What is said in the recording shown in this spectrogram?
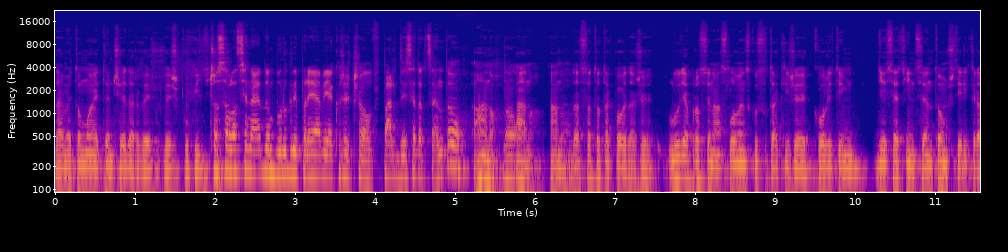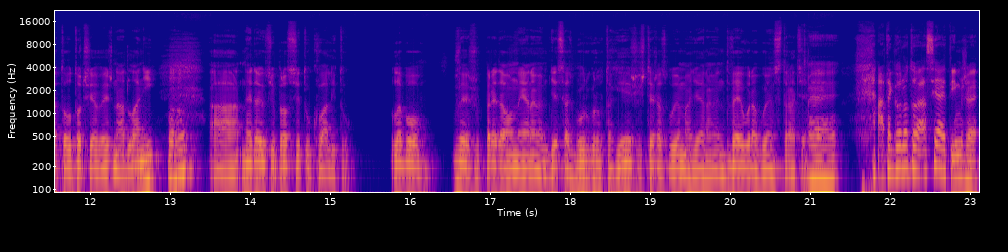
Dajme tomu aj ten cheddar, vieš, vieš kúpiť. Čo sa vlastne na jednom burgeri prejaví akože čo, v pár desiatok centov? Áno, no. áno, áno, dá sa to tak povedať, že ľudia proste na Slovensku sú takí, že kvôli tým desiatim centom štyrikrát to otočia, vieš, na dlani uh-huh. a nedajú ti proste tú kvalitu. Lebo vieš, predá on, ja neviem, 10 burgerov, tak ježiš, teraz budem mať, ja neviem, 2 eurá budem v strate. Hey. A tak ono to asi aj tým, že,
